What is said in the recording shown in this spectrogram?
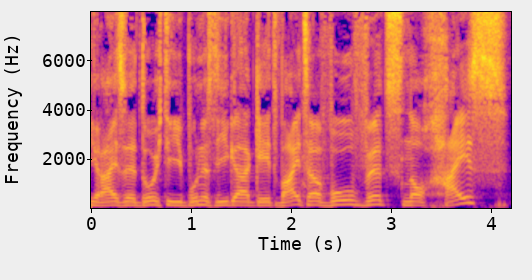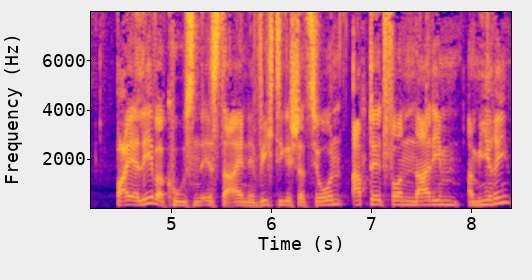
Die Reise durch die Bundesliga geht weiter. Wo wird's noch heiß? Bayer Leverkusen ist da eine wichtige Station. Update von Nadim Amiri.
